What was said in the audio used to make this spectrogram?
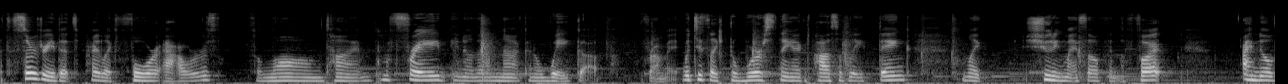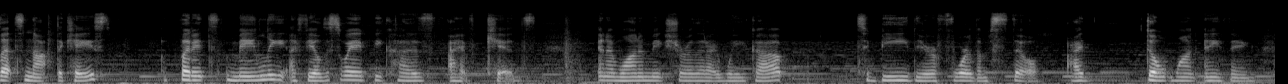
it's a surgery that's probably like four hours. It's a long time. I'm afraid, you know, that I'm not gonna wake up from it, which is like the worst thing I could possibly think. I'm like shooting myself in the foot. I know that's not the case, but it's mainly, I feel this way because I have kids and I wanna make sure that I wake up to be there for them still. I don't want anything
